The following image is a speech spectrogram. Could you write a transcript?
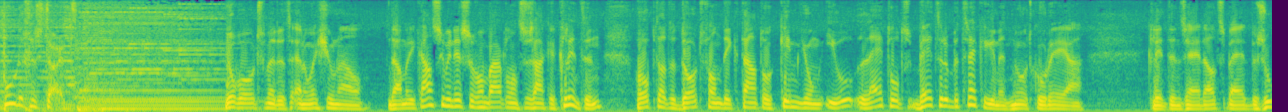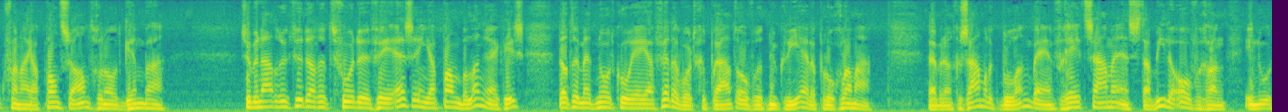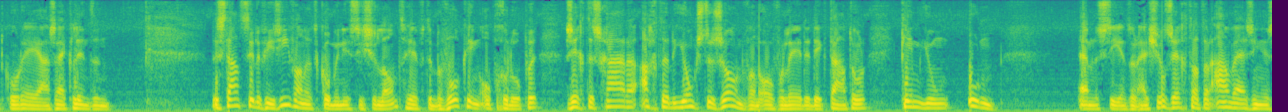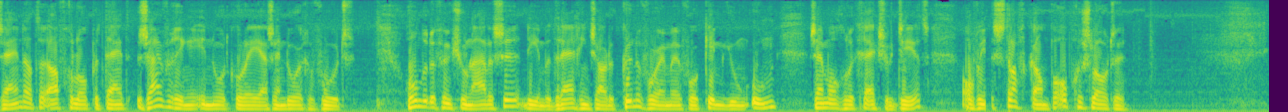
spoedige start. Jobboot met het NOS-journaal. De Amerikaanse minister van Buitenlandse Zaken Clinton hoopt dat de dood van dictator Kim Jong-il leidt tot betere betrekkingen met Noord-Korea. Clinton zei dat bij het bezoek van haar Japanse ambtgenoot Gemba. Ze benadrukte dat het voor de VS en Japan belangrijk is dat er met Noord-Korea verder wordt gepraat over het nucleaire programma. We hebben een gezamenlijk belang bij een vreedzame en stabiele overgang in Noord-Korea, zei Clinton. De staatstelevisie van het communistische land heeft de bevolking opgeroepen zich te scharen achter de jongste zoon van de overleden dictator Kim Jong-un. Amnesty International zegt dat er aanwijzingen zijn dat de afgelopen tijd zuiveringen in Noord-Korea zijn doorgevoerd. Honderden functionarissen die een bedreiging zouden kunnen vormen voor Kim Jong-un zijn mogelijk geëxecuteerd of in strafkampen opgesloten.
